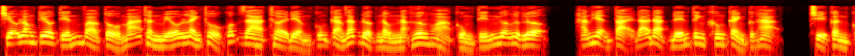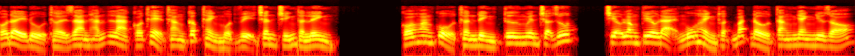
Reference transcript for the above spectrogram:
Triệu Long Tiêu tiến vào tổ mã thần miếu lãnh thổ quốc gia thời điểm cũng cảm giác được nồng nặc hương hỏa cùng tín ngưỡng lực lượng, hắn hiện tại đã đạt đến tinh không cảnh cực hạn, chỉ cần có đầy đủ thời gian hắn là có thể thăng cấp thành một vị chân chính thần linh. Có hoang cổ thần đình tư nguyên trợ rút, Triệu Long Tiêu đại ngũ hành thuật bắt đầu tăng nhanh như gió,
